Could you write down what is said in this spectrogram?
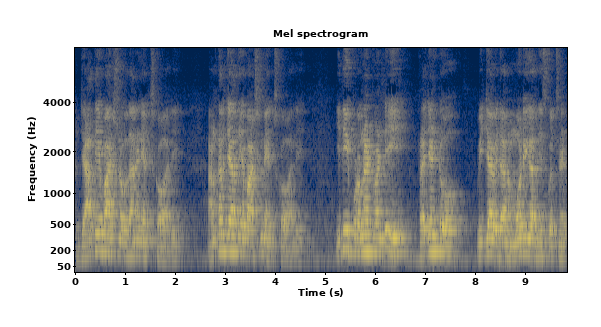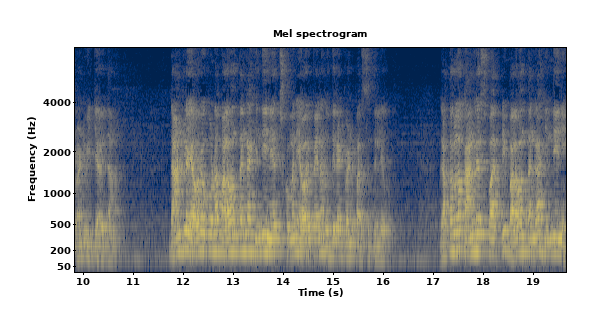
జాతీయ భాషను ఒకదాన్ని నేర్చుకోవాలి అంతర్జాతీయ భాషను నేర్చుకోవాలి. ఇది ఇప్పుడు ఉన్నటువంటి ప్రజెంట్ విద్యా విధానం మోడీ గారు తీసుకొచ్చినటువంటి విద్యా విధానం. దాంట్లో ఎవరూ కూడా బలవంతంగా హిందీ నేర్చుకోమని ఎవరిపైన రుద్దినటువంటి పరిస్థితులు లేవు. గతంలో కాంగ్రెస్ పార్టీ బలవంతంగా హిందీని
